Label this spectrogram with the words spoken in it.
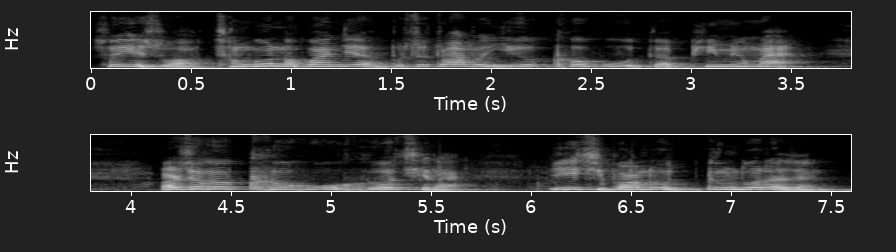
所以说，成功的关键不是抓住一个客户的拼命卖，而是和客户合起来，一起帮助更多的人，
